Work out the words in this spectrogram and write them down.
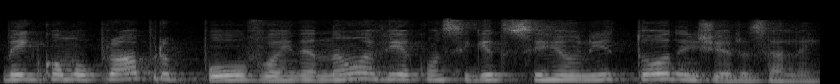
bem como o próprio povo ainda não havia conseguido se reunir todo em Jerusalém.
